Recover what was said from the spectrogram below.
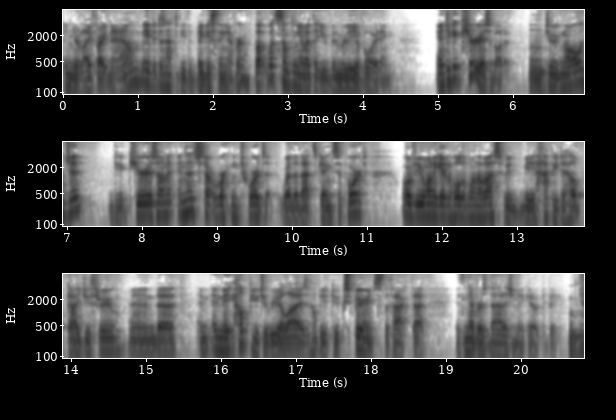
in your life right now. Maybe it doesn't have to be the biggest thing ever, but what's something in your life that you've been really avoiding, and to get curious about it, Hmm. to acknowledge it, to get curious on it, and then start working towards it. Whether that's getting support, or if you want to get a hold of one of us, we'd be happy to help guide you through and uh, and, and make help you to realize and help you to experience the fact that it's never as bad as you make it out to be.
